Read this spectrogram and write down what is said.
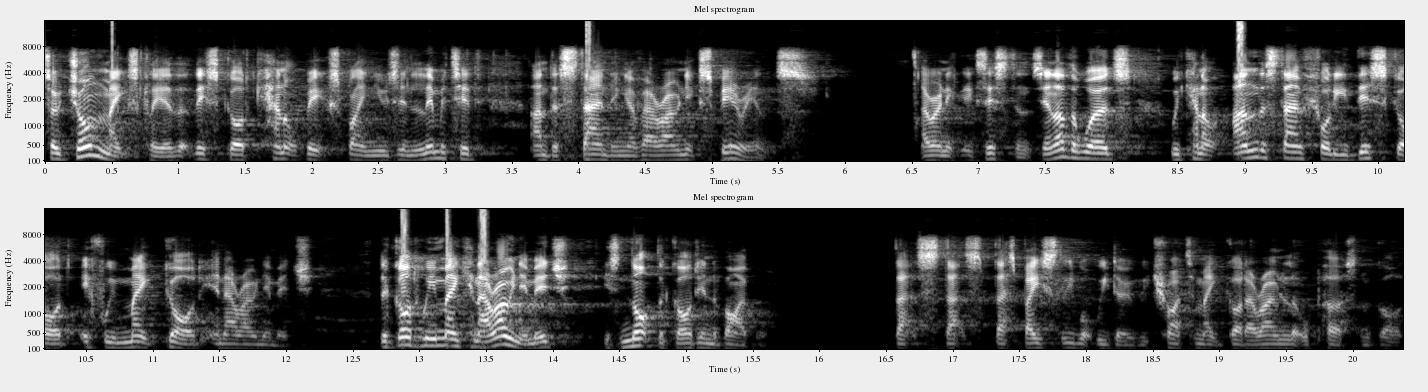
So, John makes clear that this God cannot be explained using limited understanding of our own experience, our own existence. In other words, we cannot understand fully this God if we make God in our own image. The God we make in our own image is not the God in the Bible. That's, that's, that's basically what we do. We try to make God our own little personal God.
